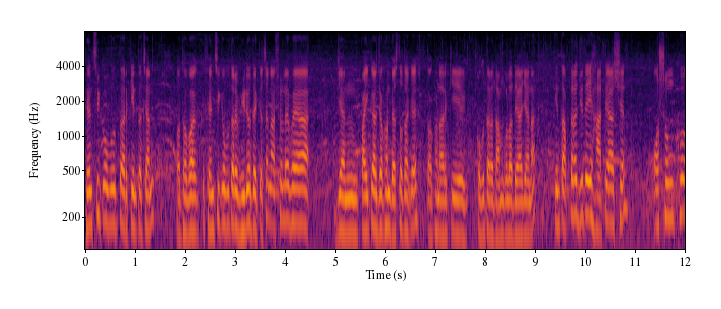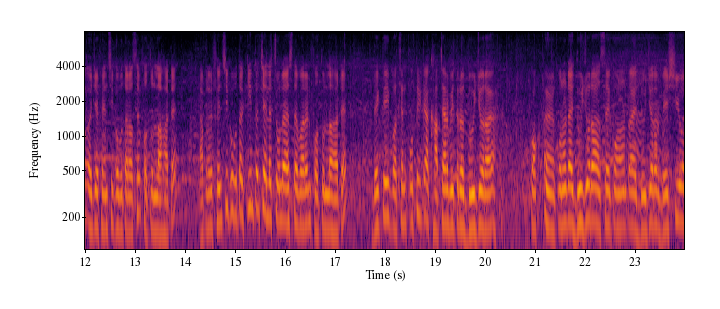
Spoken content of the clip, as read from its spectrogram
ফেন্সি কবুতর কিনতে চান অথবা ফেন্সি কবুতরের ভিডিও দেখতে চান, আসলে ভাইয়া যেন পাইকার যখন ব্যস্ত থাকে, তখন আর কি কবুতরের দামগুলো দেওয়া যায় না। কিন্তু আপনারা যদি এই হাটে আসেন অসংখ্য, ওই যে ফেন্সি কবুতর আছে ফতুল্লা হাটে। আপনারা ফেন্সি কবুতর কিনতে চাইলে চলে আসতে পারেন ফতুল্লা হাটে। দেখতেই পাচ্ছেন, প্রতিটা খাঁচার ভিতরে দুই জোড়া কোনোটায় দুই জোড়া আছে, কোনোটায় দুই জোড়ার বেশিও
